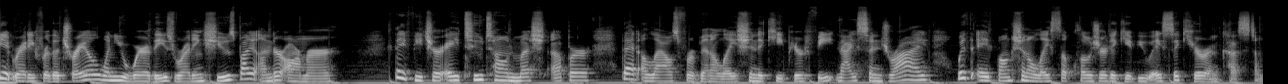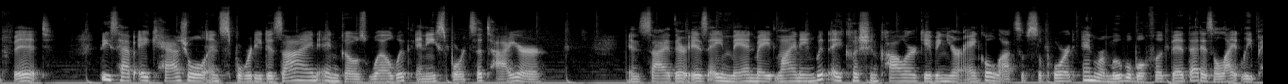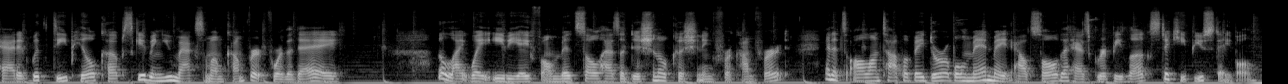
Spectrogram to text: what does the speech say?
Get ready for the trail when you wear these running shoes by Under Armour. They feature a two-tone mesh upper that allows for ventilation to keep your feet nice and dry with a functional lace-up closure to give you a secure and custom fit. These have a casual and sporty design and goes well with any sports attire. Inside there is a man-made lining with a cushion collar giving your ankle lots of support and removable footbed that is lightly padded with deep heel cups giving you maximum comfort for the day. The lightweight EVA foam midsole has additional cushioning for comfort, and it's all on top of a durable man-made outsole that has grippy lugs to keep you stable.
